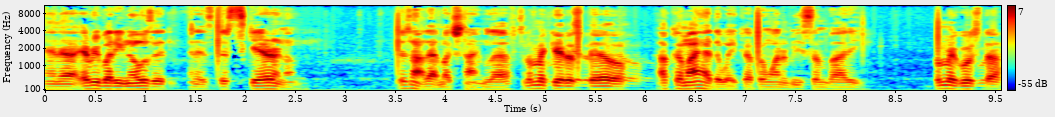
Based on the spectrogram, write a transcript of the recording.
and uh, everybody knows it, and it's they're scaring them. There's not that much time left. No me quieres pedo. How come I had to wake up and want to be somebody? No me gusta.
